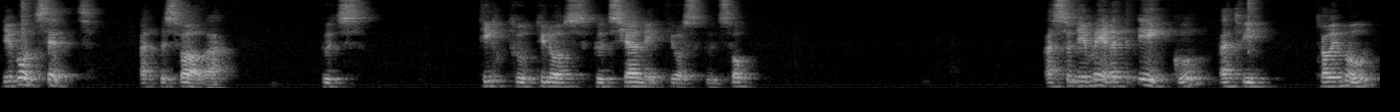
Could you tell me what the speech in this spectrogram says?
Det är vårt sätt att besvara Guds tilltro till oss, Guds kärlek till oss, Guds hopp. Alltså det är mer ett eko att vi tar emot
